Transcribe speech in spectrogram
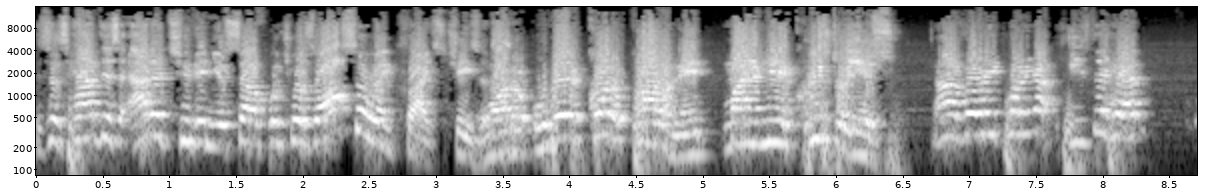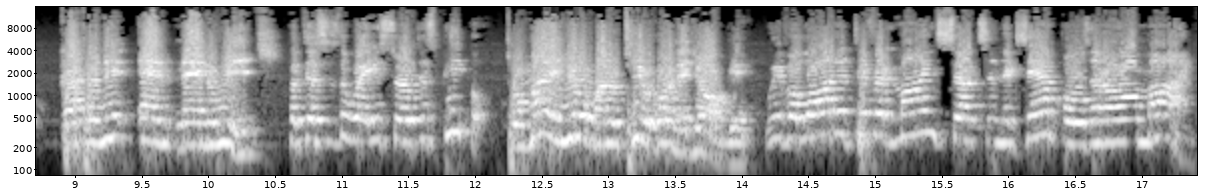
It says, have this attitude in yourself, which was also in Christ Jesus. mondo ubed kod paroni mane ni kristo yesu Now, I've already pointed out, he's the head, kata en ne en wich but this is the way he served his people. to mae yo manotiyogo ne joge We have a lot of different mindsets and examples in our own mind.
